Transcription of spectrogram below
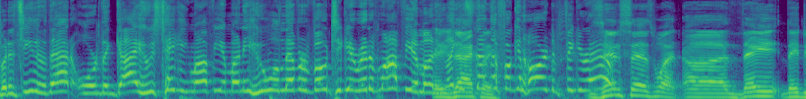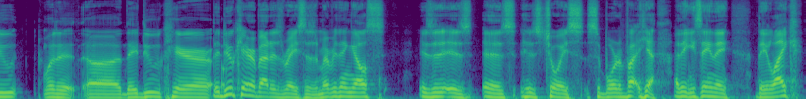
But it's either that or the guy who's taking mafia money who will never vote to get rid of mafia money. Like it's not that fucking hard to figure out. Zen says what? Uh, they they do what it uh, they do care. They do care about his racism. Everything else is is is his choice, supported by. Yeah, I think he's saying they they like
